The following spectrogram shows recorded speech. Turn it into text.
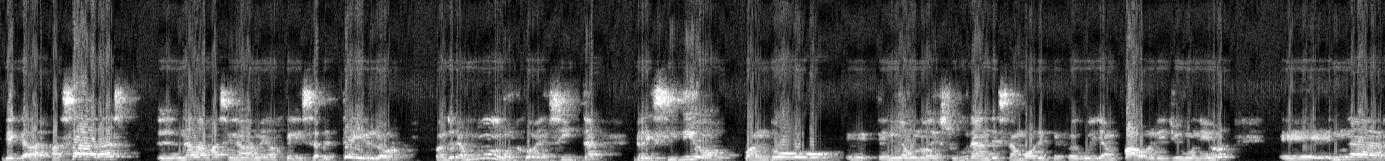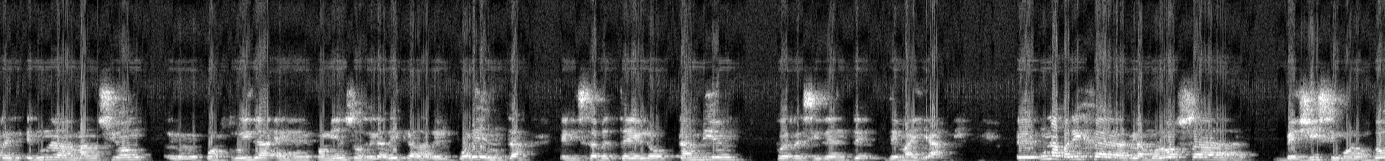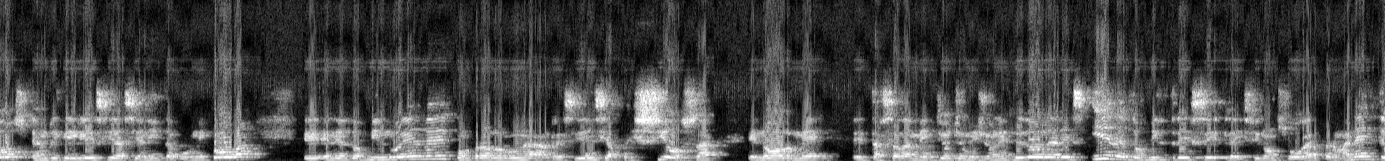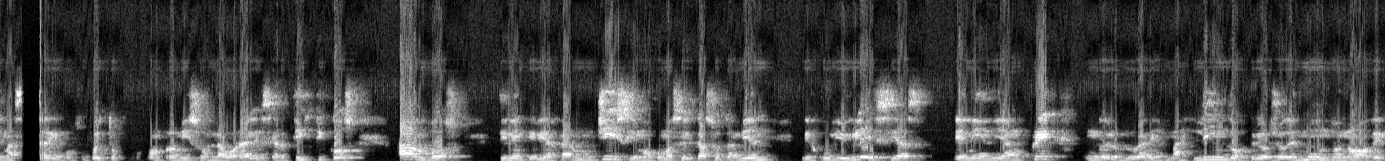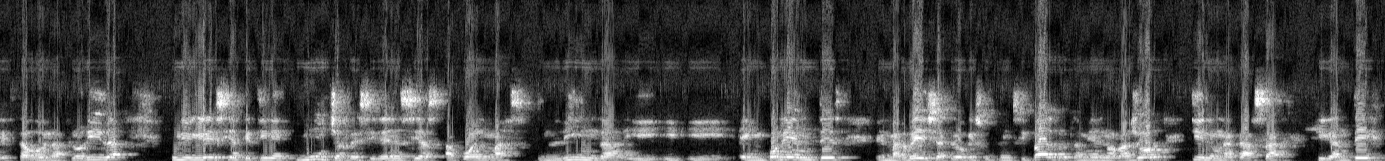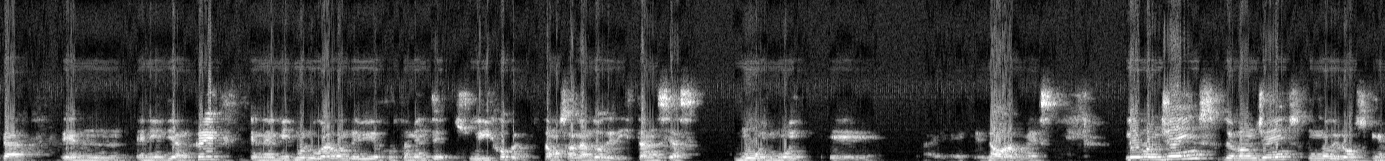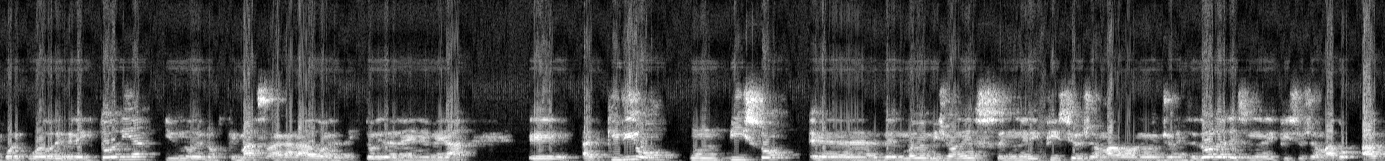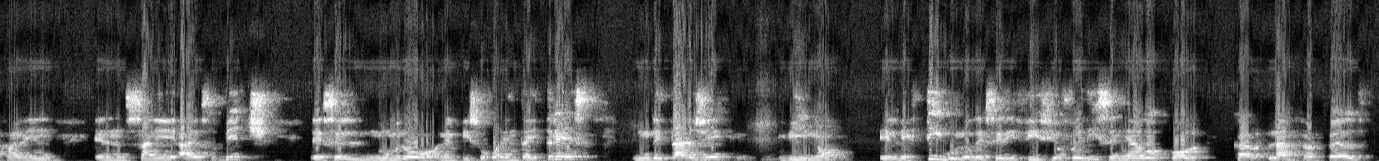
Décadas pasadas, nada más y nada menos que Elizabeth Taylor, cuando era muy jovencita, residió cuando eh, tenía uno de sus grandes amores, que fue William Pauli Jr., eh, en, una, mansión eh, construida en comienzos de la década del 40. Elizabeth Taylor también fue residente de Miami. Eh, una pareja glamurosa, bellísimos los dos, Enrique Iglesias y Anita Kurnikova. Eh, en el 2009 compraron una residencia preciosa, enorme, eh, tasada en 28 millones de dólares, y en el 2013 la hicieron su hogar permanente, más allá de que, por supuesto, compromisos laborales y artísticos, ambos tienen que viajar muchísimo, como es el caso también de Julio Iglesias, en Indian Creek, uno de los lugares más lindos, creo yo, del mundo, ¿no? Del estado de la Florida. Julio Iglesias, que tiene muchas residencias, a cual más linda y, e imponentes. En Marbella creo que es su principal, pero también en Nueva York. Tiene una casa gigantesca en, Indian Creek, en el mismo lugar donde vive justamente su hijo, pero estamos hablando de distancias muy, muy eh, enormes. LeBron James, LeBron James, uno de los mejores jugadores de la historia y uno de los que más ha ganado en la historia de la NBA, eh, adquirió un piso eh, de 9 millones en un edificio llamado 9 millones de dólares, en un edificio llamado Aqualin en Sunny Isles Beach, es el número en el piso 43, un detalle divino, el vestíbulo de ese edificio fue diseñado por Karl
